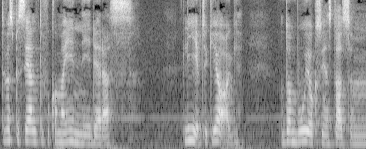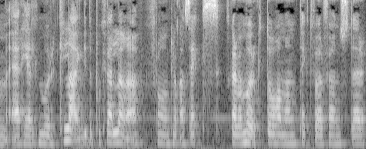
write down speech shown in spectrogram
Det var speciellt att få komma in i deras liv, tycker jag. Och de bor ju också i en stad som är helt mörklagd på kvällarna. Från klockan sex ska det vara mörkt. Då har man täckt för fönster.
